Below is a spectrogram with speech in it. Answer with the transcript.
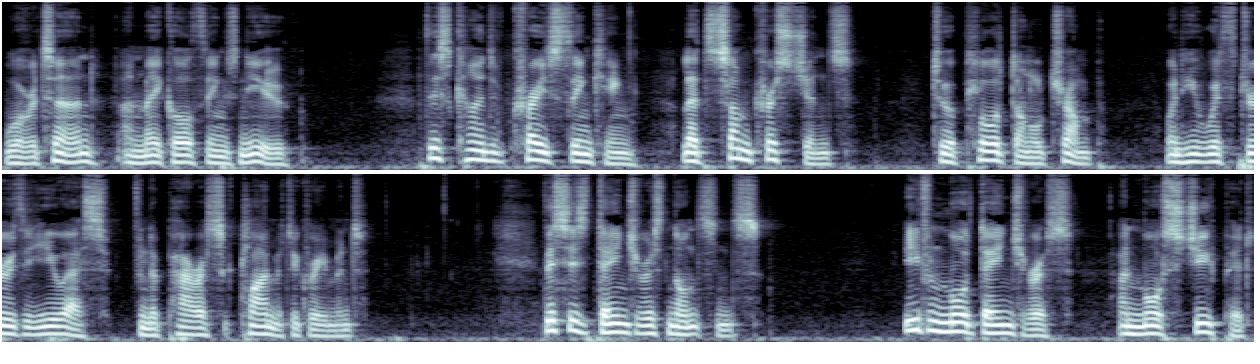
will return and make all things new. This kind of crazed thinking led some Christians to applaud Donald Trump when he withdrew the US from the Paris Climate Agreement. This is dangerous nonsense. Even more dangerous and more stupid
